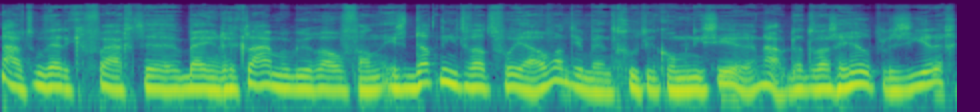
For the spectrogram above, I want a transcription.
Nou, toen werd ik gevraagd eh, bij een reclamebureau van... is dat niet wat voor jou? Want je bent goed in communiceren. Nou, dat was heel plezierig.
